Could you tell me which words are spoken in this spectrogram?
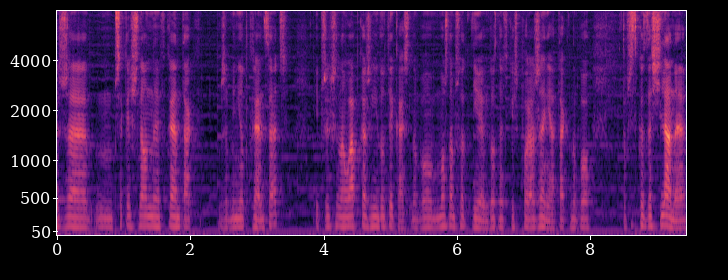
y, że mm, przekreślony w krętach, żeby nie odkręcać i przekreślona łapka, że nie dotykać, no bo można na przykład, nie wiem, doznać jakiegoś porażenia, tak, no bo to wszystko jest zasilane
